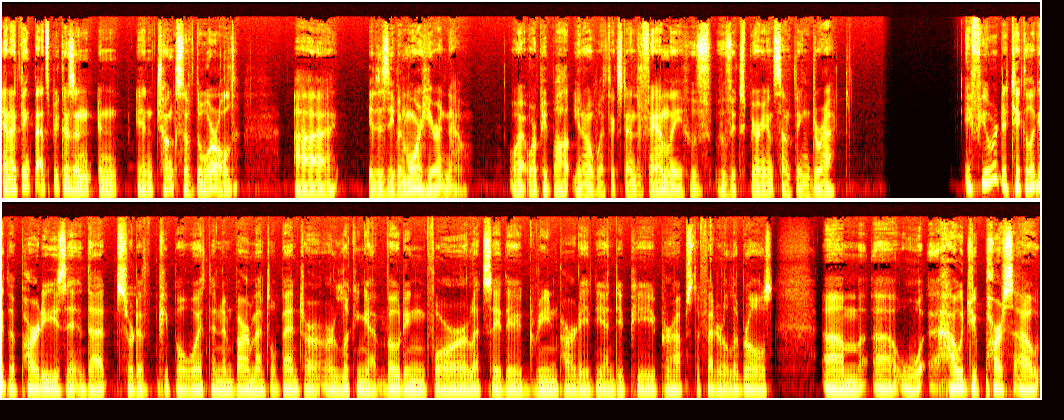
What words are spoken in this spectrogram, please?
And I think that's because in, in, in chunks of the world, uh, it is even more here and now, where people, you know, with extended family who've, who've experienced something direct. If you were to take a look at the parties that sort of people with an environmental bent are, are looking at voting for, let's say, the Green Party, the NDP, perhaps the Federal Liberals, um, uh, wh- how would you parse out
